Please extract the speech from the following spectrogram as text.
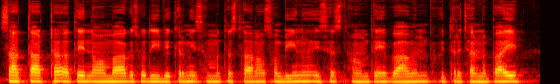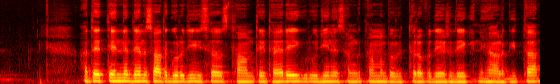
7 8 ਅਤੇ 9 ਮਾਘ ਸੁਦੀ ਬਿਕਰਮੀ ਸੰਮਤ 1720 ਨੂੰ ਇਸ ਸਥਾਨ ਤੇ ਪਾਵਨ ਪਵਿੱਤਰ ਚਰਨ ਪਾਏ ਅਤੇ ਤਿੰਨ ਦਿਨ ਸਤਿਗੁਰੂ ਜੀ ਇਸ ਸਥਾਨ ਤੇ ਠਹਿਰੇ। ਗੁਰੂ ਜੀ ਨੇ ਸੰਗਤਾਂ ਨੂੰ ਪਵਿੱਤਰ ਉਪਦੇਸ਼ ਦੇ ਕੇ ਨਿਹਾਲ ਕੀਤਾ।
